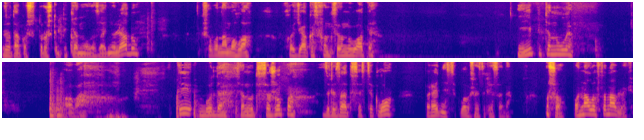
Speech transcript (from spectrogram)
Вже також трошки підтягнули задню ляду, щоб вона могла хоч якось функціонувати. Її підтягнули. Ова. І буде тягнутися жопа, зрізатися стекло, переднє стекло вже зрізане. Ну що, погнали встановлювати.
